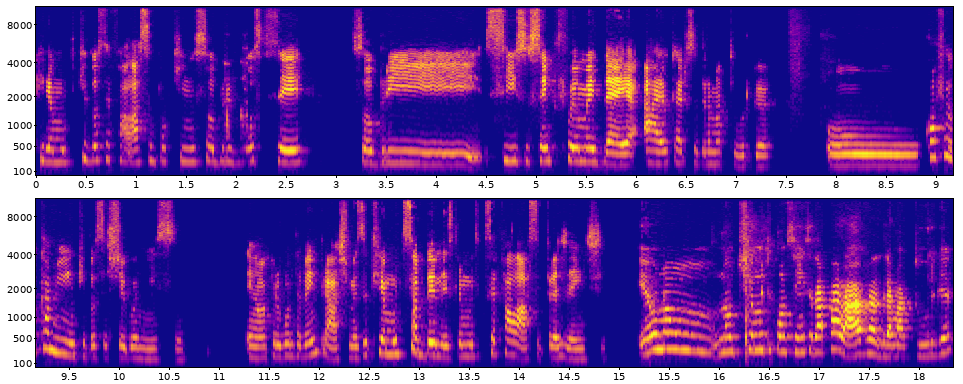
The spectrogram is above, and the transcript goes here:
queria muito que você falasse um pouquinho sobre você, sobre se isso sempre foi uma ideia, ah, eu quero ser dramaturga, ou qual foi o caminho que você chegou nisso? É uma pergunta bem prática, mas eu queria muito saber mesmo, queria muito que você falasse pra gente. Eu não, não tinha muito consciência da palavra dramaturga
